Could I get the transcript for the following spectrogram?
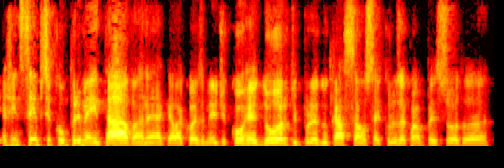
E a gente sempre se cumprimentava, né? Aquela coisa meio de corredor, de por educação, você cruza com uma pessoa toda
